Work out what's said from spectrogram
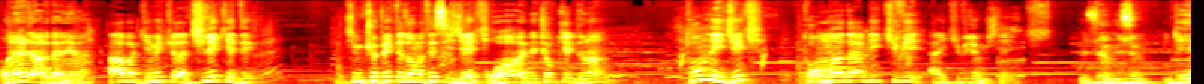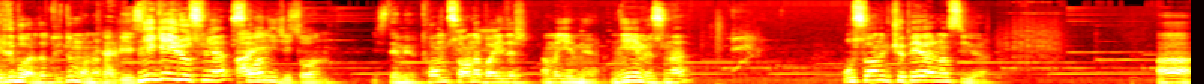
O nerede harbiden ya? Aa bak yemek yiyorlar. Çilek yedi. Şimdi köpek de domates yiyecek. Oha ne çok yedin lan. Tom ne yiyecek? Tom'a da bir kivi. Ay kivi diyorum işte. Üzüm. Üzüm. Geğirdi bu arada. Duydun mu onu? Terbiyesiz. Niye geğiriyorsun ya? Soğan Ay, yiyecek. Soğan. İstemiyor. Tom soğana bayılır ama yemiyor. Niye yemiyorsun lan? O soğanı bir köpeğe ver nasıl yiyor? Aa,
